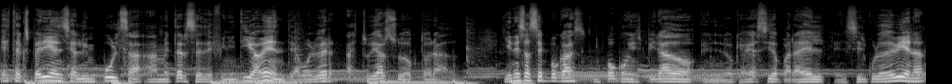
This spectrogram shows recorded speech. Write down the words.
esta experiencia lo impulsa a meterse definitivamente, a volver a estudiar su doctorado. Y en esas épocas, un poco inspirado en lo que había sido para él el Círculo de Viena,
